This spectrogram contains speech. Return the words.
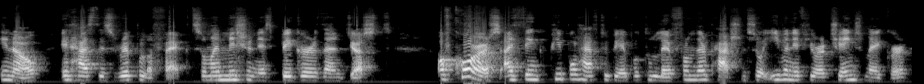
you know, it has this ripple effect. So my mission is bigger than just of course, I think people have to be able to live from their passion. So even if you're a change maker,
